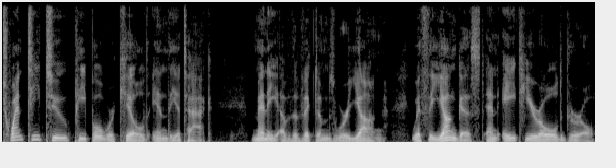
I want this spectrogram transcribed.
22 people were killed in the attack. Many of the victims were young, with the youngest an eight year old girl.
